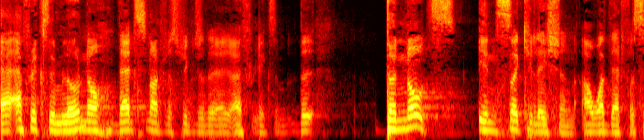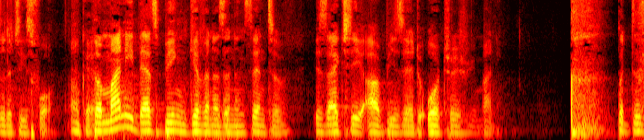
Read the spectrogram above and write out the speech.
uh, Afrexim loan? No, that's not restricted to the African. The, the notes in circulation are what that facility is for. Okay. The money that's being given as an incentive is actually RBZ or Treasury money. But does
